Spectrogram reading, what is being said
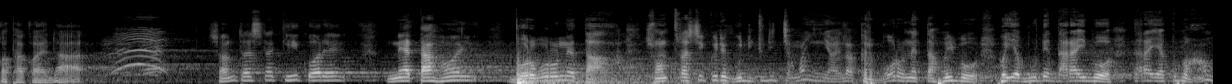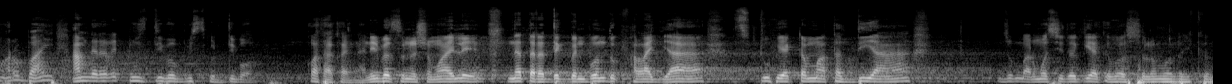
কথা কয় না। সন্ত্রাসটা কি করে? নেতা হয়, বড় বড় নেতা। সন্ত্রাসী করে গুলি টুলি চালাইয়া এলাকার বড় নেতা হইব, হইয়া বুটে দাঁড়াইব। দাঁড়াইয়া কব আমারও ভাই আপনারা টুস দিব, বিস্কুট দিব। কথা কয় না। নির্বাচনের সময় আইলে নেতারা দেখবেন বন্দুক ফালাইয়া, টুপি একটা মাথা দিয়া জুম্মার মসজিদে গিয়া কেব আসসালামু আলাইকুম।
